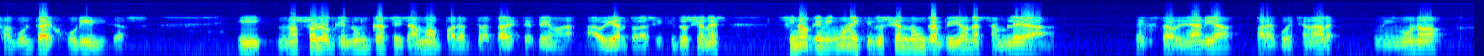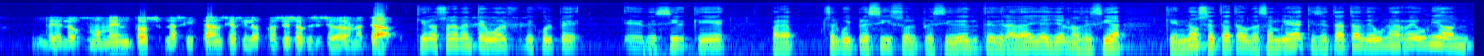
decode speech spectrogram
facultades jurídicas. Y no solo que nunca se llamó para tratar este tema abierto a las instituciones, sino que ninguna institución nunca pidió una asamblea extraordinaria para cuestionar ninguno de los momentos, las instancias y los procesos que se llevaron a cabo. Quiero solamente, Wolf, disculpe, eh, decir que, para ser muy preciso, el presidente de la DAIA ayer nos decía que no se trata de una asamblea, que se trata de una reunión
